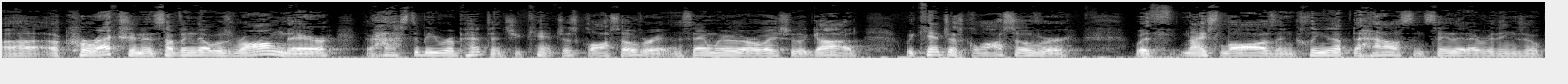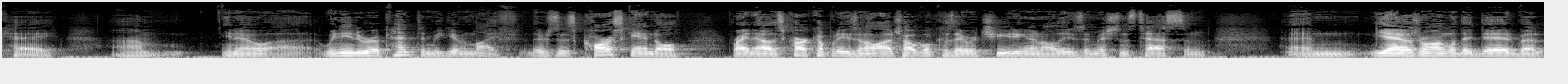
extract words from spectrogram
uh, a correction in something that was wrong there, there has to be repentance. You can't just gloss over it. In the same way with our relationship with God, we can't just gloss over with nice laws and clean up the house and say that everything's okay. Um, you know, uh, we need to repent and be given life. There's this car scandal right now. This car company is in a lot of trouble because they were cheating on all these emissions tests and and yeah, it was wrong what they did, but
